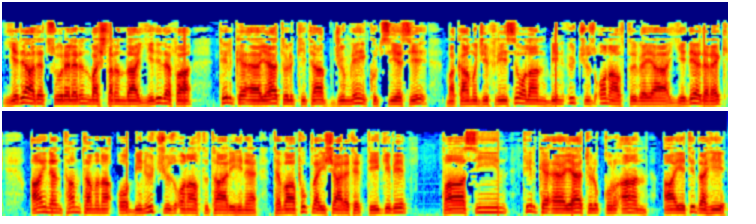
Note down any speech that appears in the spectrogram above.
yedi adet surelerin başlarında yedi defa tilke ayatül kitap cümle-i kutsiyesi makamı cifrisi olan 1316 veya 7 ederek aynen tam tamına o 1316 tarihine tevafukla işaret ettiği gibi Tasin tilke ayatül Kur'an ayeti dahi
